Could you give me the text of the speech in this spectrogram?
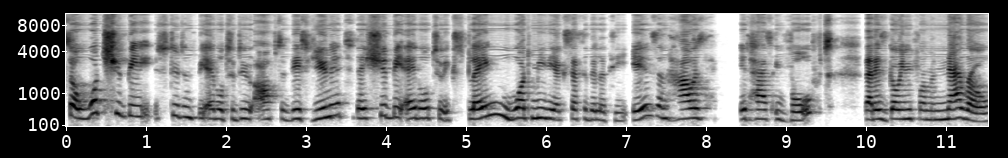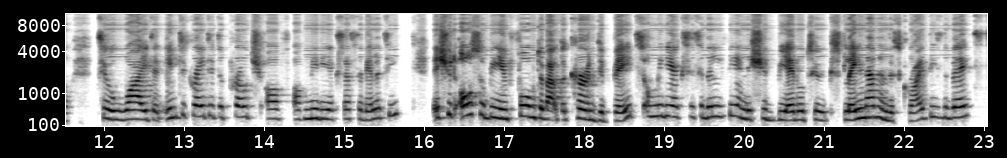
So what should be students be able to do after this unit? They should be able to explain what media accessibility is and how it has evolved. That is going from a narrow to a wide and integrated approach of, of media accessibility. They should also be informed about the current debates on media accessibility and they should be able to explain that and describe these debates.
